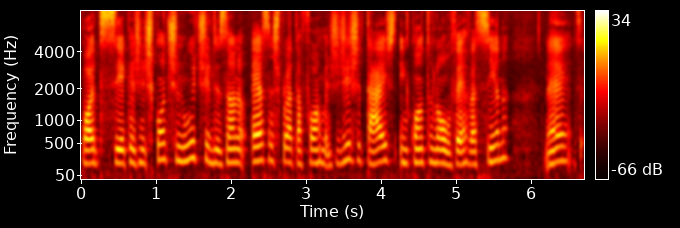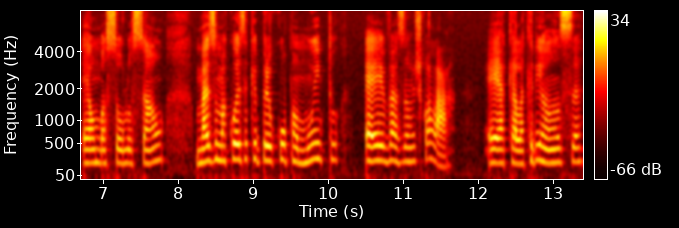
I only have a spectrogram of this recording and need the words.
pode ser que a gente continue utilizando essas plataformas digitais enquanto não houver vacina, né? É uma solução. Mas uma coisa que preocupa muito é a evasão escolar. É aquela criança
